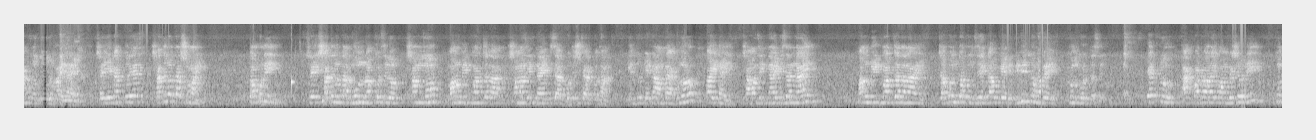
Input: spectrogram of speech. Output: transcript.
এখনও দূর হয় নাই। সেই একাত্তরের স্বাধীনতার সময় তখনই সেই স্বাধীনতার মূল লক্ষ্য ছিল সাম্য, মানবিক মর্যাদা, সামাজিক ন্যায় বিচার প্রতিষ্ঠার কথা। কিন্তু এটা আমরা এখনও পাই নাই। সামাজিক ন্যায় বিচার নাই মানবিক মর্যাদা নাই, যখন তখন যে কাউকে বিভিন্ন ভাবে খুন করতেছে। একটু ভাগ পাটোয়ারাই কম বেশি হলেই খুন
